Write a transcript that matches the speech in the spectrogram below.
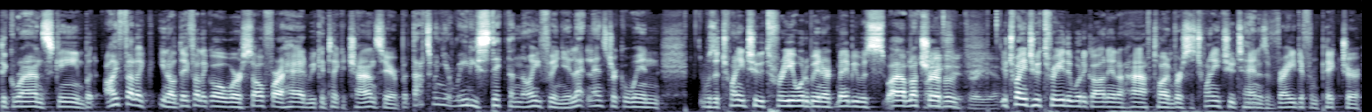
the grand scheme, but I felt like, you know, they felt like, oh, we're so far ahead, we can take a chance here. But that's when you really stick the knife in. You let Leinster go in. Was it 22 3 it would have been, or maybe it was, well, I'm not sure if it was 22 3 they would have gone in at half time versus 22 10 is a very different picture.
